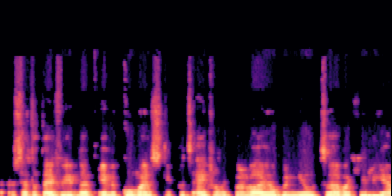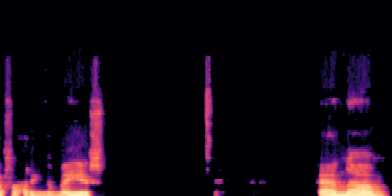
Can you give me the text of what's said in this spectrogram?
zet het even in de, in de comments, typ het even, want ik ben wel heel benieuwd wat jullie ervaring ermee is. En um,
